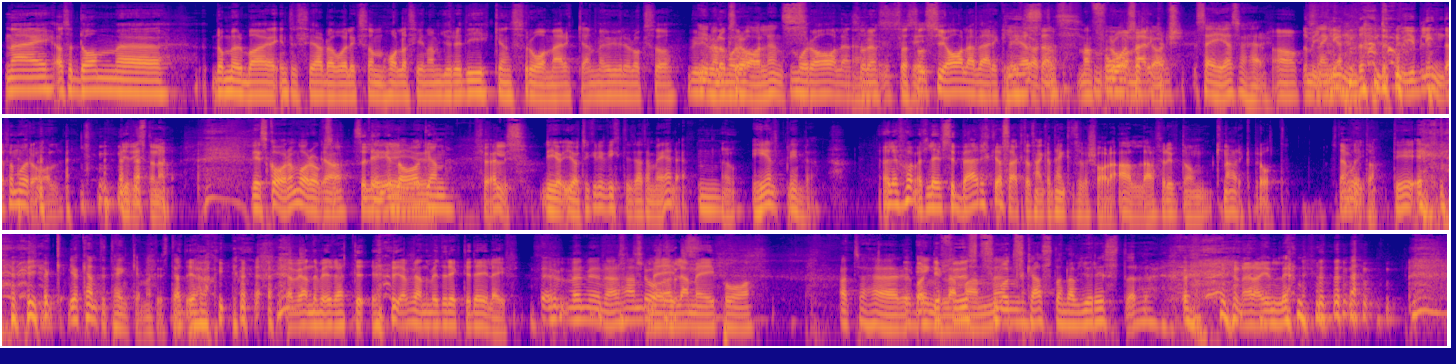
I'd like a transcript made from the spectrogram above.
nej, alltså de, eh, de är bara intresserade av att liksom hålla sig inom juridikens råmärken, men vi vill också... Vi vill Inom också moralens. moralens och den precis. so- sociala verklighetens Man får råmärken. såklart säga så här. Ja. De är, ju blinda, de är ju blinda för moral, juristerna. Det ska de vara också. Ja, så Det länge lagen följs. Det, jag tycker det är viktigt att de är det. Jo. Helt blinda. Eller för mig att Leif Silbersky ska ha sagt att han kan tänka sig försvara alla förutom knarkbrott. Stämmer detta? Det, jag, jag kan inte tänka mig att det stämmer. Jag, jag, vänder mig rätt, jag vänder mig direkt till dig Leif. Men menar han då Maila att, mig på... att så här Det är bara diffust Änglamannen... smutskastande av jurister här inledningen.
